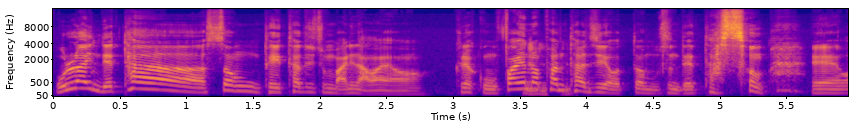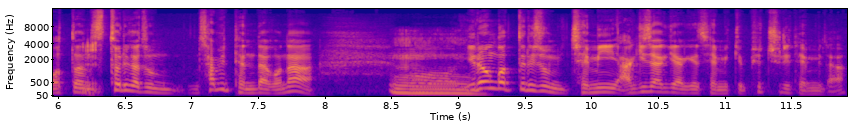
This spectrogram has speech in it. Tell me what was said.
온라인 네타성 데이터들이 좀 많이 나와요. 그래갖고 뭐 파이널 음. 판타지의 어떤 무슨 네타성 의 어떤 음. 스토리가 좀 삽입된다거나 음. 어, 이런 것들이 좀 재미 아기자기하게 재밌게 표출이 됩니다.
